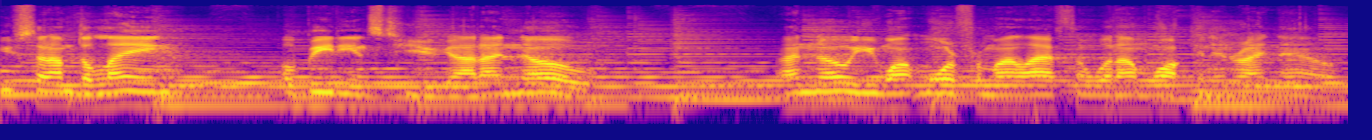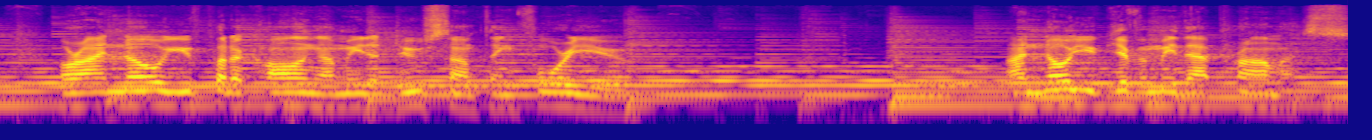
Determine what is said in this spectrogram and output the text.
You said, I'm delaying obedience to you, God. I know I know you want more for my life than what I'm walking in right now. Or I know you've put a calling on me to do something for you. I know you've given me that promise.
